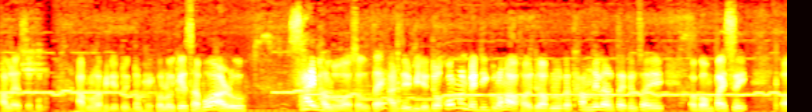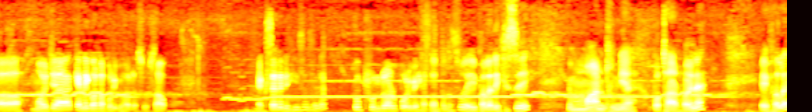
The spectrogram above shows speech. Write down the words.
ভালে আছে। পুনৰ আপোনালোকৰ ভিডিঅ'টো একদম শেষলৈকে চাব আৰু চাই ভাল পাব আচলতে। আজিৰ ভিডিঅ'টো অকণমান ব্যতিক্ৰম হয়তো আপোনালোকে থামনিল আৰু টাইটেল চাই গম পাইছেই। মই এতিয়া কেনেকুৱা এটা পৰিৱেশত আছোঁ চাওক। এক চাইডে দেখিছে চাগে? খুব সুন্দৰ পৰিৱেশ এটাত আছোঁ এইফালে দেখিছে ইমান ধুনীয়া পথাৰ হয়নে? এইফালে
